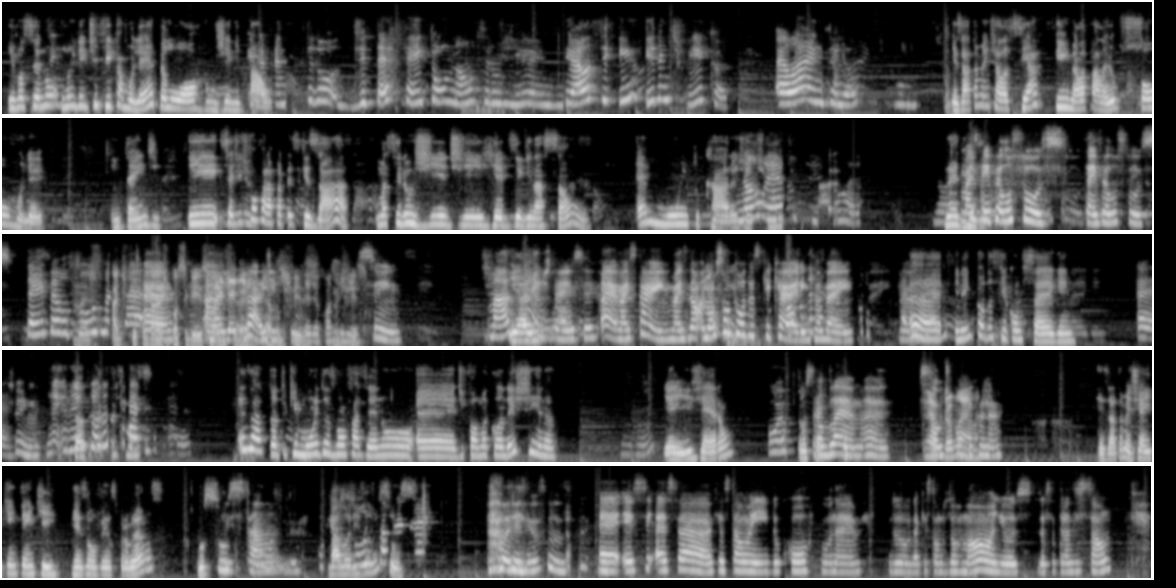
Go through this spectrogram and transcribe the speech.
E você não, não identifica a mulher pelo órgão genital. Independente do, de ter feito ou não cirurgia, se ela se identifica, ela é, entendeu? Exatamente, ela se afirma, ela fala, eu sou mulher. Entende? E se a gente for parar para pesquisar, uma cirurgia de redesignação é muito cara, gente. Não é, muito não é. Né, Mas Diego? tem pelo SUS. Tem pelo SUS. Tem pelo Mas SUS, mas a dificuldade É. de conseguir isso Ah, mas gente, é verdade. é muito Difícil de conseguir. difícil. Sim. Mas E tem. Tem esse... É, mas tem. Mas não, não são todas que querem também. É, e nem todas que conseguem. É. Sim. Nem, nem que todas as pessoas- querem. Exato, tanto que muitas vão fazendo é, de forma clandestina. Uhum. E aí geram. Trouxe- Problema, é. Saúde problema. pública, né? Exatamente. E aí quem tem que resolver os problemas? O O SUS. Estado. Valorizem o tá SUS. Valorizem o SUS. É, esse, essa questão aí do corpo, né? Do, da questão dos hormônios, dessa transição,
